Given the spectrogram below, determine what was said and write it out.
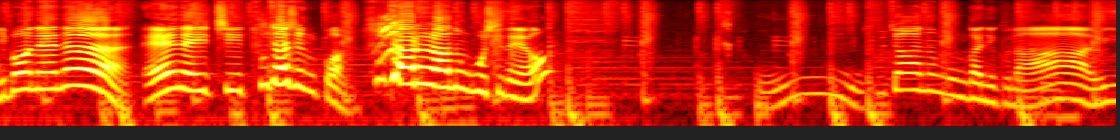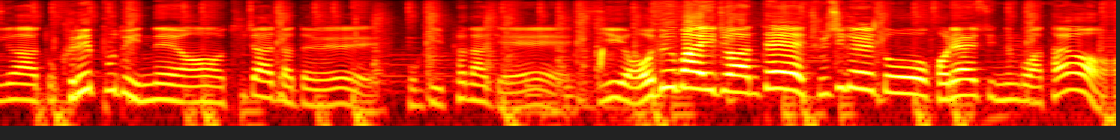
이번에는 NH 투자증권. 투자를 하는 곳이네요? 오. 투자하는 공간이구나. 여기가 또 그래프도 있네요. 투자자들 보기 편하게. 이 어드바이저한테 주식을 또 거래할 수 있는 것 같아요.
